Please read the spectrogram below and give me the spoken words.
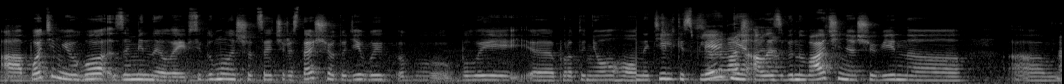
А потім його замінили, і всі думали, що це через те, що тоді ви були е, проти нього не тільки сплетни, але звинувачення, що він е, ем,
